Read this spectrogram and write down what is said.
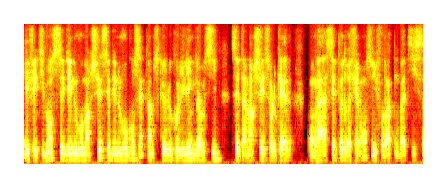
effectivement, c'est des nouveaux marchés, c'est des nouveaux concepts, hein, parce que le co-living, là aussi, c'est un marché sur lequel on a assez peu de références il faudra qu'on bâtisse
